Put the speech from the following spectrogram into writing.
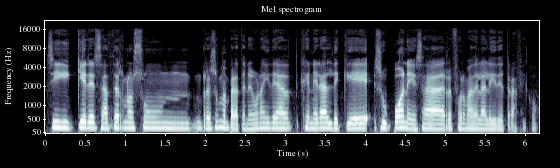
si quieres hacernos un resumen para tener una idea general de qué supone esa reforma de la ley de tráfico.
